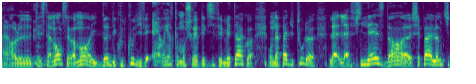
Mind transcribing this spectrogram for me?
Alors le testament, c'est vraiment, il donne des coups de coude, il fait, Eh, regarde comment je suis réflexif et méta, quoi. On n'a pas du tout la finesse d'un, euh, je sais pas, l'homme qui,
